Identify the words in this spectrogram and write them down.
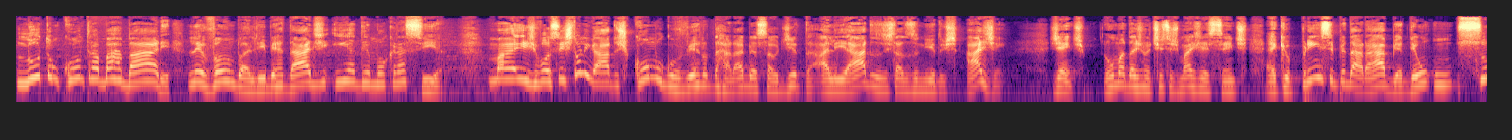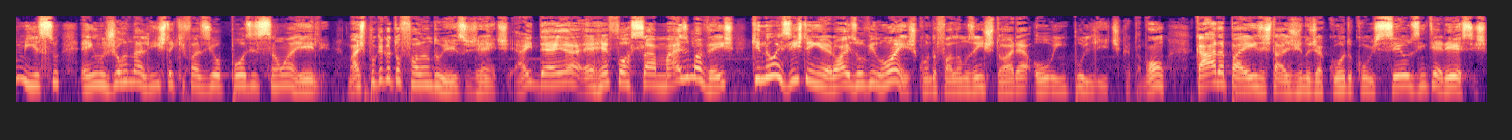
lutam contra a barbárie, levando a liberdade e a democracia. Mas vocês estão ligados como o governo da Arábia Saudita, aliado dos Estados Unidos, agem? Gente, uma das notícias mais recentes é que o príncipe da Arábia deu um sumiço em um jornalista que fazia oposição a ele. Mas por que eu tô falando isso, gente? A ideia é reforçar mais uma vez que não existem heróis ou vilões quando falamos em história ou em política, tá bom? Cada país está agindo de acordo com os seus interesses.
